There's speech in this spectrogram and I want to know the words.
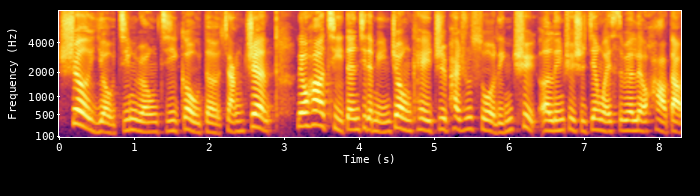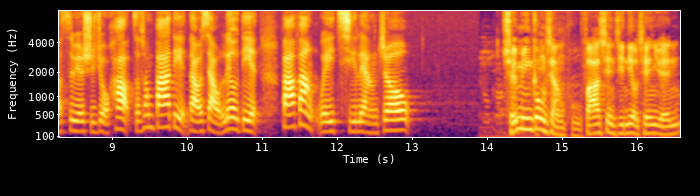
设有金融机构的乡镇。六号起登记的民众可以至派出所领取，而领取时间为四月六号到四月十九号，早上八点到下午六点，发放为期两周。全民共享普发现金六千元，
